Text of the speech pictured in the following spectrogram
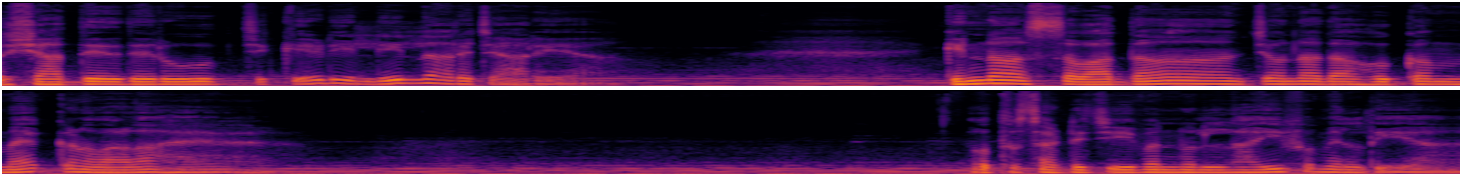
ਪ੍ਰਸ਼ਾਦੇ ਦੇ ਰੂਪ ਚ ਕਿਹੜੀ ਲੀਲਾ ਰਚਾ ਰਿਹਾ ਕਿੰਨਾ ਸਵਾਦਾਂ ਚ ਉਹਨਾਂ ਦਾ ਹੁਕਮ ਮਹਿਕਣ ਵਾਲਾ ਹੈ। ਉਥੋਂ ਸਾਡੇ ਜੀਵਨ ਨੂੰ ਲਾਈਫ ਮਿਲਦੀ ਆ।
